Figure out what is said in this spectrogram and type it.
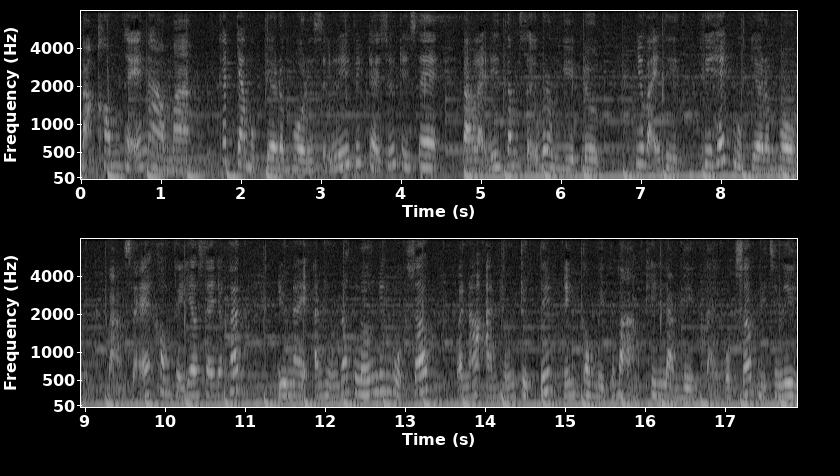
bạn không thể nào mà khách cho một giờ đồng hồ để xử lý viết trầy xước trên xe, bạn lại đi tâm sự với đồng nghiệp được. Như vậy thì, khi hết một giờ đồng hồ, bạn sẽ không thể giao xe cho khách. Điều này ảnh hưởng rất lớn đến workshop và nó ảnh hưởng trực tiếp đến công việc của bạn khi làm việc tại workshop detailing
